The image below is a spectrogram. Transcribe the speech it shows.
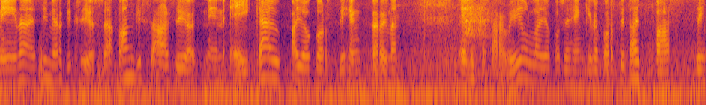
Niin, no esimerkiksi jos sä pankissa asioit, niin ei käy ajokortti henkkarina. Eli tarvii olla joko se henkilökortti tai passi.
